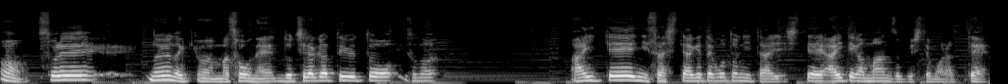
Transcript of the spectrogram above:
うん。それのような、うんまあそうね。どちらかというと、その、相手にさせてあげたことに対して、相手が満足してもらって、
